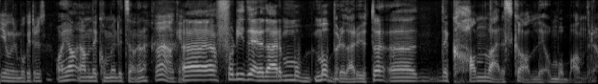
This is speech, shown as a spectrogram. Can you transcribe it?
Jungelbukketrusen. Oh, ja, ja, men det kommer litt senere. Oh, ja, okay. Eh, fordi dere der mob mobbere der ute, eh, det kan være skadelig å mobbe andre.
